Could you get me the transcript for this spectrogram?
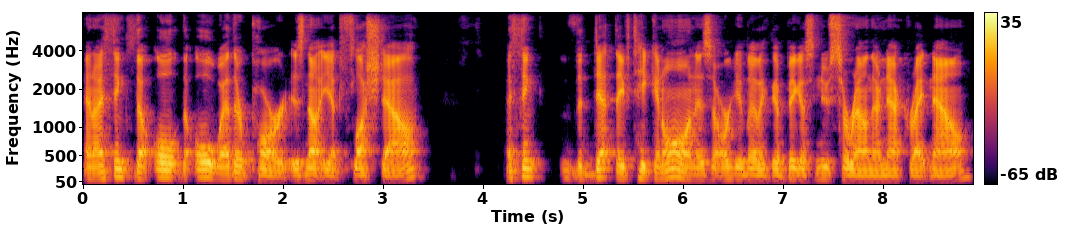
And I think the all the all weather part is not yet flushed out. I think the debt they've taken on is arguably like the biggest noose around their neck right now,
